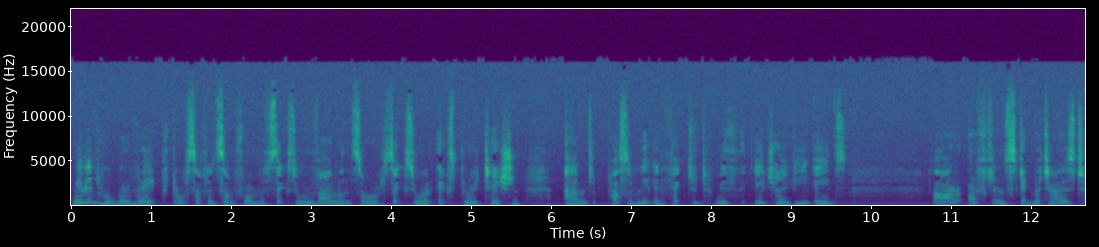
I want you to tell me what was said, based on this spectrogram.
Women who were raped or suffered some form of sexual violence or sexual exploitation and possibly infected with HIV/AIDS are often stigmatized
